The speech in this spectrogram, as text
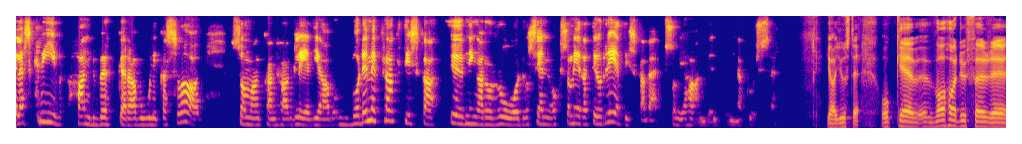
eller skrivhandböcker av olika slag som man kan ha glädje av, både med praktiska övningar och råd och sen också mera teoretiska verk som jag har använt på mina kurser. Ja, just det. Och eh, vad har du för eh,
